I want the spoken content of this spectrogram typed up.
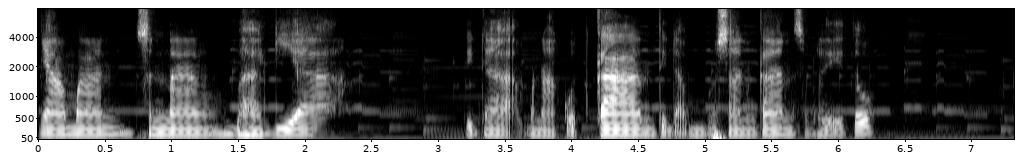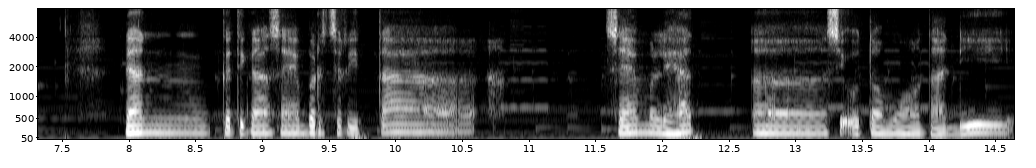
nyaman, senang, bahagia, tidak menakutkan, tidak membosankan seperti itu. Dan ketika saya bercerita, saya melihat uh, si Utomo tadi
